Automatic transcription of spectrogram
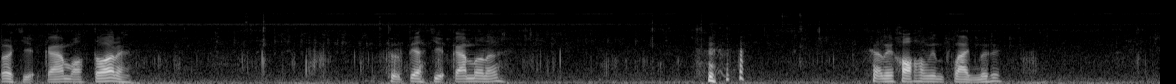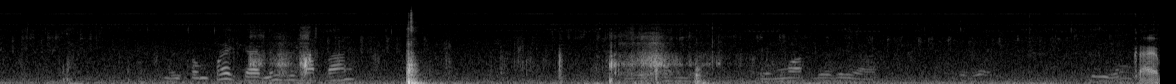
rồi chị cam mỏ to này. Thử tiệt chị cam luôn đấy. Đây kho không yên lành nữa Hãy subscribe cho kênh Ghiền Mì Gõ Để không bỏ lỡ những video hấp dẫn Kẹp.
